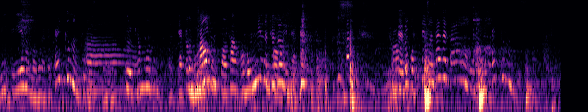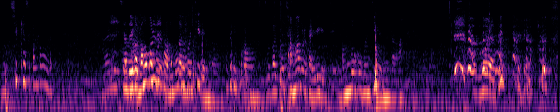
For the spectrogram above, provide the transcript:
위, 그 위에만 먹으면 약간 깔끔한 그거 아. 있어. 그렇게 한번 약간 못 믿는 거 다음 어, 거. 못 믿는 표정인데 약간. 아, 그래서 겉에만 살살 따라 먹으면 깔끔한 게 있어. 식해서 깜짝 놀랐어. 야, 내가 안 막걸리 먹어본- 다 안. 먹어본 티 낸다. 그러니까. 누가 또 자막으로 달리겠지? 안 먹어본 티 낸다. 안 넣어야지.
